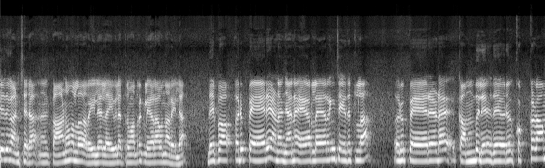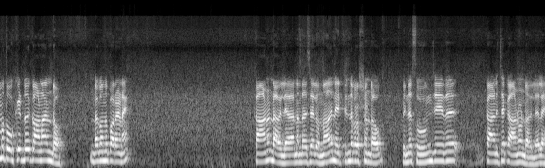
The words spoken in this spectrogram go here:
ചെയ്ത് കാണിച്ചു തരാം. കാണുമെന്നുള്ളത് അറിയില്ല. ലൈവിൽ എത്രമാത്രം ക്ലിയർ ആവുമെന്ന് അറിയില്ല. ഇതിപ്പോൾ ഒരു പേരയാണ്. ഞാൻ എയർ ലെയറിങ് ചെയ്തിട്ടുള്ള ഒരു പേരയുടെ കമ്പിൽ ഇത് ഒരു കൊക്കടാമ തൂക്കിയിട്ട് കാണാനുണ്ടോ? ഉണ്ടൊക്കെ ഒന്ന് പറയണേ? കാണുണ്ടാവില്ല കാരണം എന്താ വെച്ചാൽ ഒന്നാമത് നെറ്റിന്റെ പ്രശ്നം ഉണ്ടാവും. പിന്നെ സൂം ചെയ്ത് കാണിച്ചാൽ കാണുണ്ടാവില്ല അല്ലേ?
